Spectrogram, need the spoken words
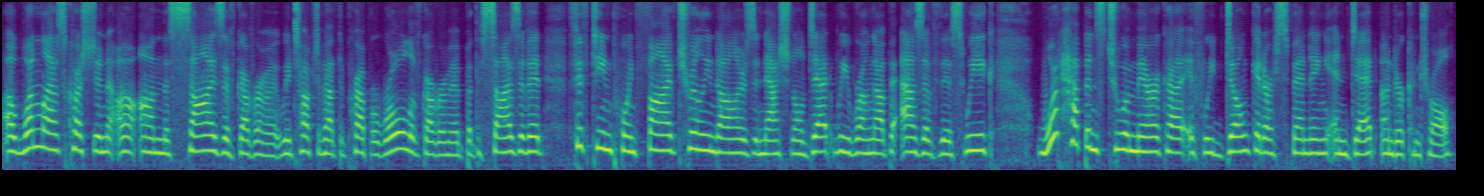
uh, one last question uh, on the size of government. We talked about the proper role of government, but the size of it $15.5 trillion in national debt we rung up as of this week. What happens to America if we don't get our spending and debt under control?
